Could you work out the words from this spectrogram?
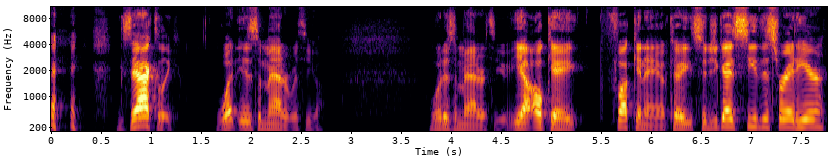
exactly. What is the matter with you? What is the matter with you? Yeah. Okay. Fucking A, okay? So did you guys see this right here?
